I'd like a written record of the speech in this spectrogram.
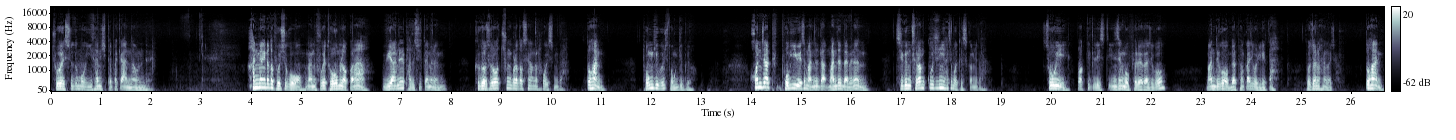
조회수도 뭐 2, 30회밖에 안 나오는데 한 명이라도 보시고 난 후에 도움을 얻거나 위안을 받을 수 있다면 그것으로 충분하다고 생각을 하고 있습니다. 또한 동기부여죠, 동기부여. 혼자 보기 위해서 만들다, 만든다면 지금처럼 꾸준히 하지 못했을 겁니다. 소위 버킷리스트, 인생 목표로 해가지고 만들고 몇 편까지 올리겠다. 도전을 하는 거죠. 또한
